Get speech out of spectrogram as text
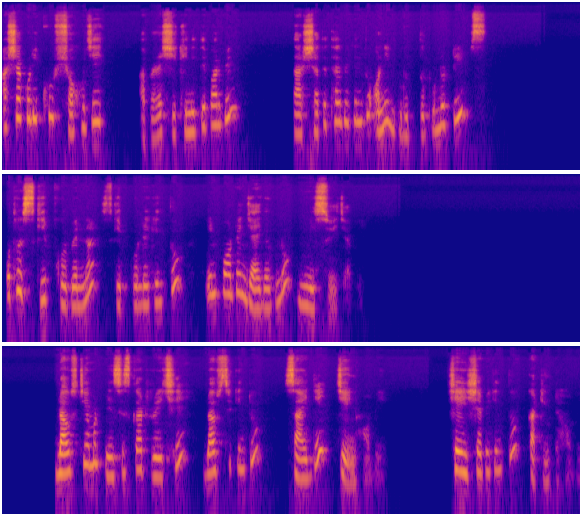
আশা করি খুব সহজেই আপনারা শিখে নিতে পারবেন। তার সাথে থাকবে কিন্তু অনেক গুরুত্বপূর্ণ টিপস কোথাও স্কিপ করবেন না। স্কিপ করলে কিন্তু ইম্পর্টেন্ট জায়গাগুলো মিস হয়ে যাবে। ব্লাউজটি আমার প্রিন্সেস কাট রয়েছে। ব্লাউজটি কিন্তু সাইডে চেন হবে। সেই হিসাবে কিন্তু কাটিংটা হবে।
